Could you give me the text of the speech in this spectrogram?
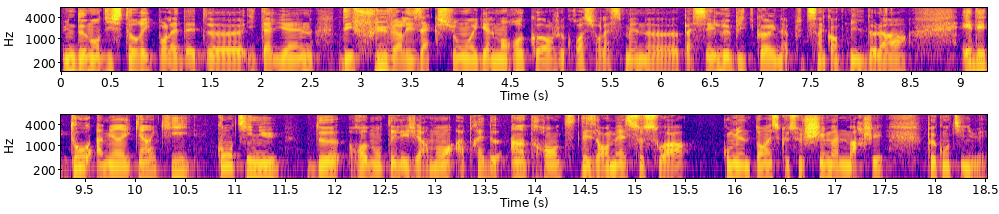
une demande historique pour la dette euh, italienne, des flux vers les actions également record, je crois, sur la semaine euh, passée, le Bitcoin à plus de 50 000 dollars, et des taux américains qui continuent de remonter légèrement à près de 1,30 désormais ce soir. Combien de temps est-ce que ce schéma de marché peut continuer?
